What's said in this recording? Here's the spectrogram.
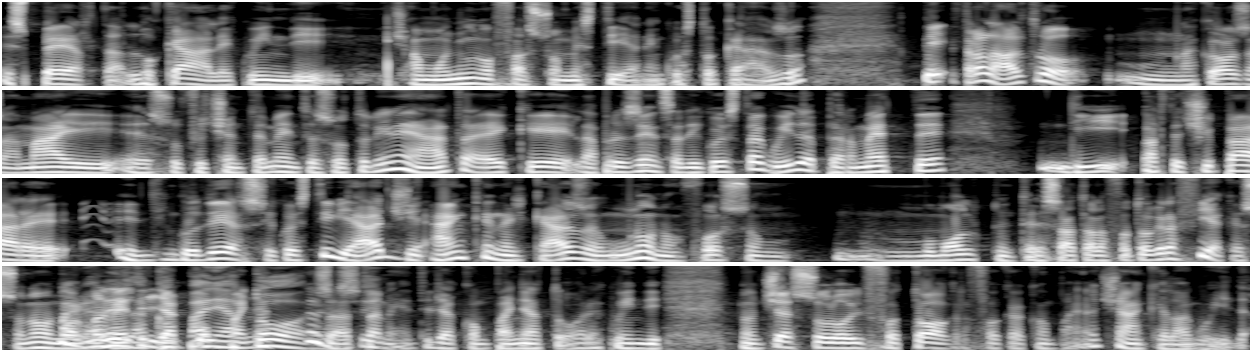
esperta locale, quindi diciamo ognuno fa il suo mestiere in questo caso. E tra l'altro una cosa mai eh, sufficientemente sottolineata è che la presenza di questa guida permette di partecipare e di godersi questi viaggi anche nel caso uno non fosse un molto interessato alla fotografia, che sono normalmente gli accompagnatori, esattamente, sì. gli accompagnatori, quindi non c'è solo il fotografo che accompagna, c'è anche la guida.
